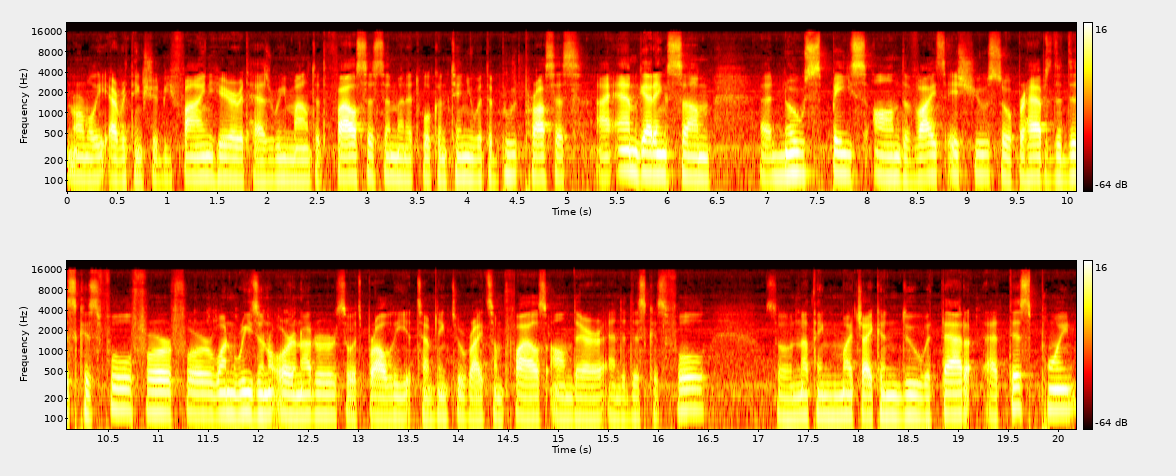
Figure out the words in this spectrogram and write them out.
normally everything should be fine here. It has remounted the file system and it will continue with the boot process. I am getting some uh, no space on device issues, so perhaps the disk is full for, for one reason or another. So it's probably attempting to write some files on there and the disk is full. So nothing much I can do with that at this point.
